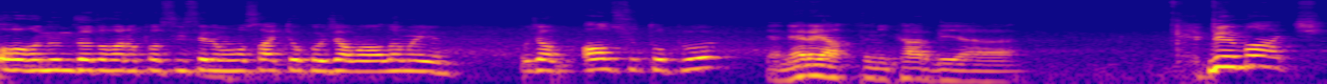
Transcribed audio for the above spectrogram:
Anında da ara pası istedim. Offside yok hocam ağlamayın. Hocam al şu topu. Ya nereye attın Icardi ya? Ve maç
